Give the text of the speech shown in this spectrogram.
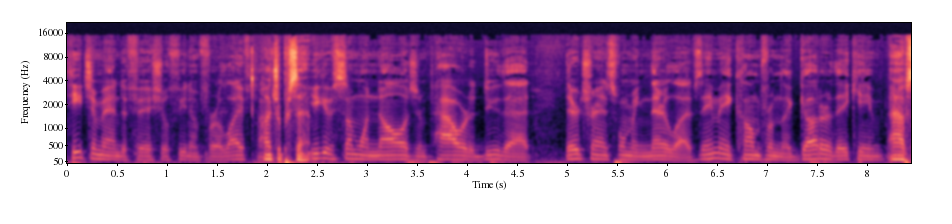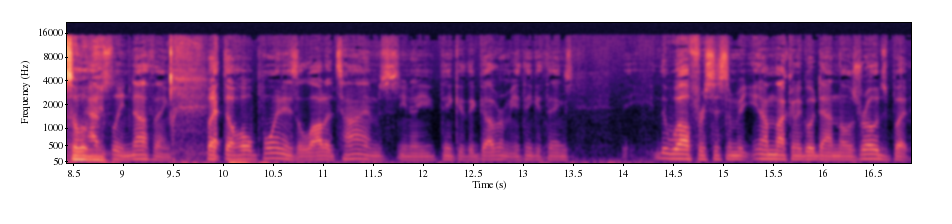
Teach a man to fish, you'll feed him for a lifetime. 100%. You give someone knowledge and power to do that, they're transforming their lives. They may come from the gutter, they came from Absolutely. absolutely nothing. But the whole point is, a lot of times, you know, you think of the government, you think of things. The welfare system. You know, I'm not going to go down those roads, but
